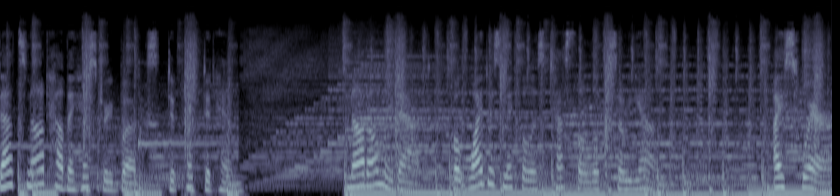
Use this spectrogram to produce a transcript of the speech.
That's not how the history books depicted him. Not only that, but why does Nicholas Tesla look so young? I swear,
